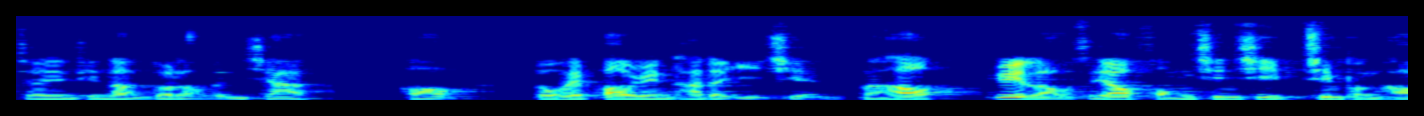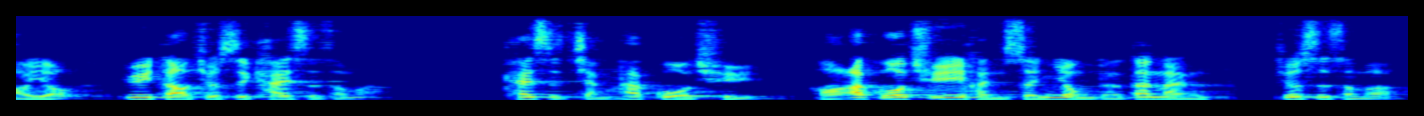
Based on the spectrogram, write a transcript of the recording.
最近听到很多老人家哦，都会抱怨他的以前，然后。越老，只要逢亲戚、亲朋好友遇到，就是开始什么？开始讲他过去。哦，啊，过去很神勇的，当然就是什么？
